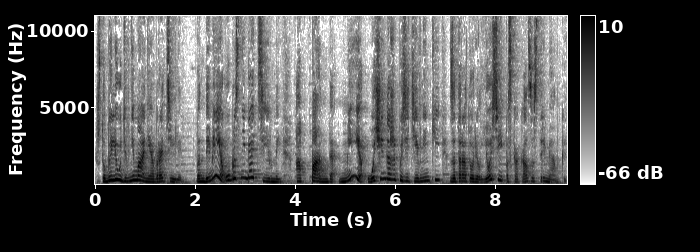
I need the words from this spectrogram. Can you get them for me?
чтобы люди внимание обратили. Пандемия – образ негативный, а панда Мия очень даже позитивненький, затараторил Йоси и поскакал за стремянкой.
